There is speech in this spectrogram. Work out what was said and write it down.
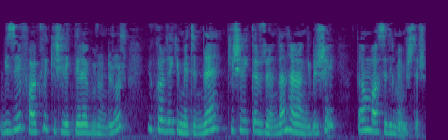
bizi farklı kişiliklere büründürür. Yukarıdaki metinde kişilikler üzerinden herhangi bir şeyden bahsedilmemiştir.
